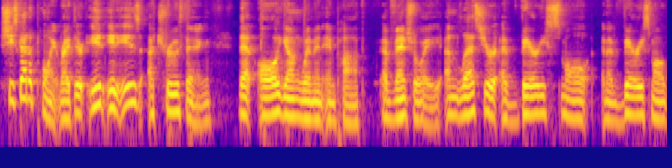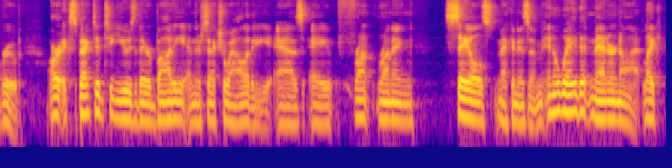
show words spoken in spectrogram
she's got a point, right? There, it, it is a true thing that all young women in pop eventually, unless you're a very small and a very small group, are expected to use their body and their sexuality as a front running sales mechanism in a way that men are not. Like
